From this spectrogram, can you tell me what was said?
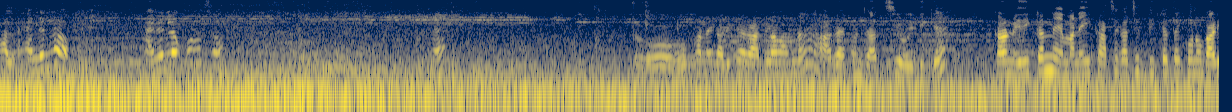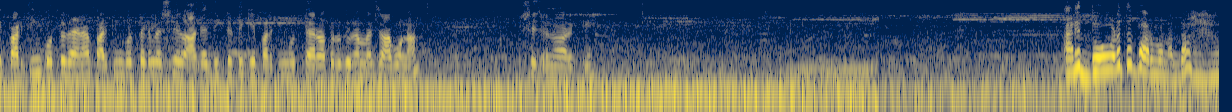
ভালো হ্যান্ডেল লক? হ্যান্ডেল লক করেছ? হ্যাঁ? তো ওখানে গাড়িটা রাখলাম আমরা, আর এখন যাচ্ছি ওইদিকে কারণ এই দিকটা নেই মানে এই কাছাকাছির দিকটাতে কোনো গাড়ি পার্কিং করতে দেয় না। পার্কিং করতে গেলে সে আগের দিকটাতে গিয়ে পার্কিং করতে আর অতটা দূরে আমরা যাব না। সেজন্য আর কি। আরে দৌড়াতে পারব না দাঁড়াও।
